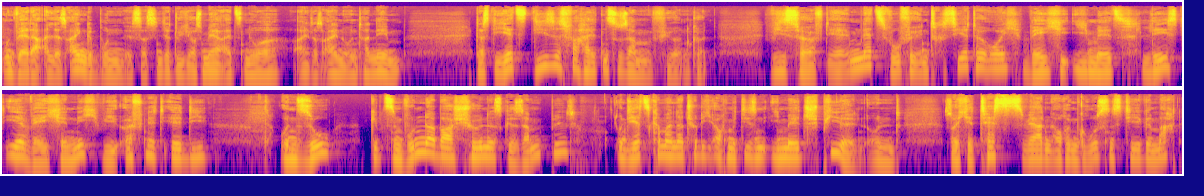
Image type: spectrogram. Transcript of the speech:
und wer da alles eingebunden ist, das sind ja durchaus mehr als nur das eine Unternehmen, dass die jetzt dieses Verhalten zusammenführen können. Wie surft ihr im Netz? Wofür interessiert ihr euch? Welche E-Mails lest ihr? Welche nicht? Wie öffnet ihr die? Und so gibt's ein wunderbar schönes Gesamtbild, Und jetzt kann man natürlich auch mit diesen E-Mails spielen und solche Tests werden auch im großen Stil gemacht.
